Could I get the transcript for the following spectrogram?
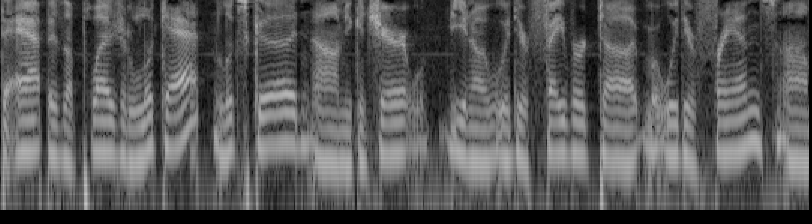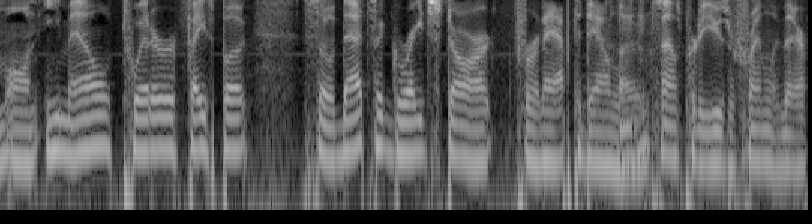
The app is a pleasure to look at. It looks good. Um, you can share it, you know, with your favorite, uh, with your friends um, on email, Twitter, Facebook. So that's a great start for an app to download. Mm, sounds pretty user friendly there.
